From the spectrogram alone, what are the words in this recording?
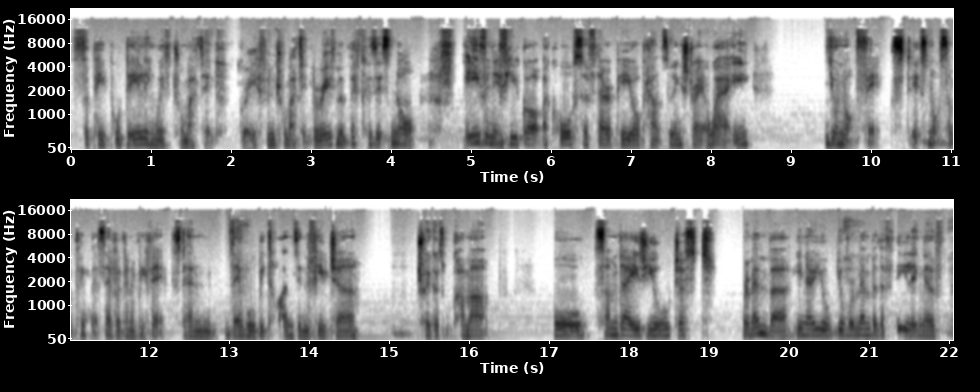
for people dealing with traumatic grief and traumatic bereavement because it's not, even if you got a course of therapy or counselling straight away, you're not fixed. It's not something that's ever going to be fixed. And there will be times in the future, Mhm. triggers will come up, or some days you'll just remember, you know, you'll, you'll Yeah. remember the feeling of Yeah.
